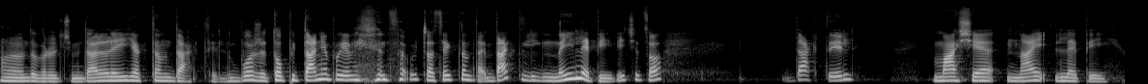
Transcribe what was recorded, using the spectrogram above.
E, dobra, lecimy dalej. Jak tam daktyl? Boże, to pytanie pojawia się cały czas. Jak tam tak? Daktyl najlepiej, wiecie co? Daktyl ma się najlepiej.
